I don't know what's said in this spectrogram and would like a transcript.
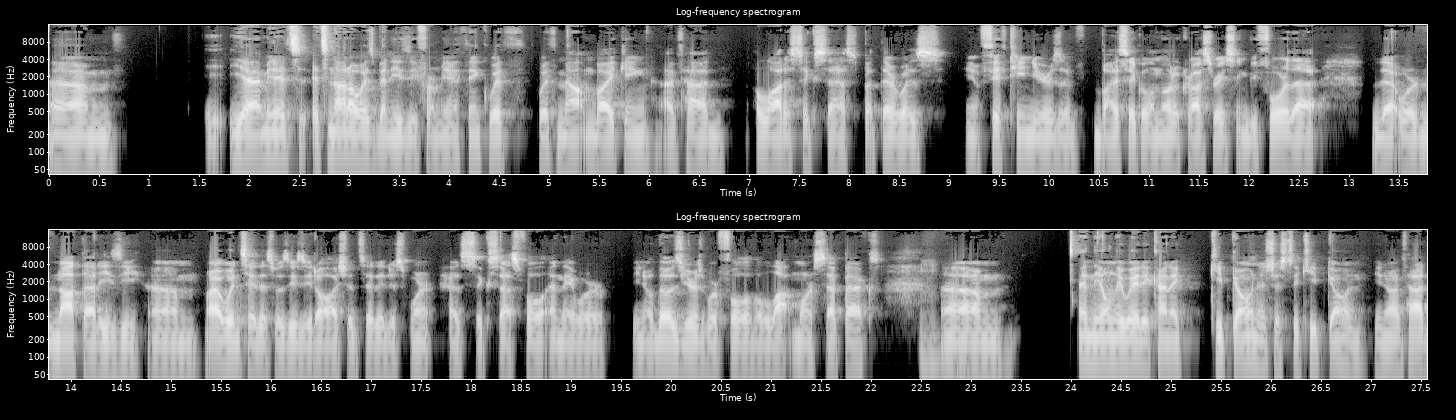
um, yeah, I mean, it's, it's not always been easy for me. I think with, with mountain biking, I've had a lot of success, but there was, you know, 15 years of bicycle and motocross racing before that that were not that easy. Um, I wouldn't say this was easy at all. I should say they just weren't as successful, and they were, you know, those years were full of a lot more setbacks. Mm-hmm. Um, and the only way to kind of keep going is just to keep going. You know, I've had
